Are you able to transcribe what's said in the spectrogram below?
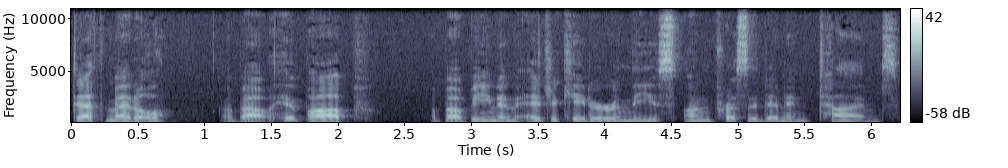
death metal, about hip hop, about being an educator in these unprecedented times,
